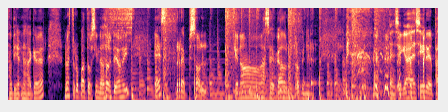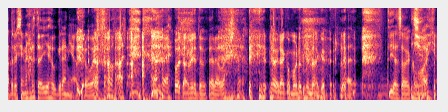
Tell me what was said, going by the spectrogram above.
no tiene nada que ver, nuestro patrocinador de hoy es Repsol, que no ha sesgado nuestra opinión. Pensé que ibas a decir el patrocinador de hoy es Ucrania, pero bueno. También, también. pero bueno. No, era como no tiene nada que ver. Vale. Tú ya sabes cómo va. Ya,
